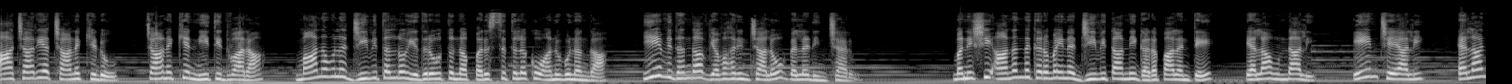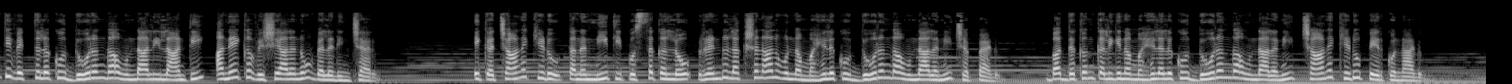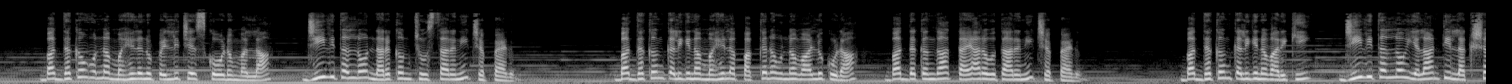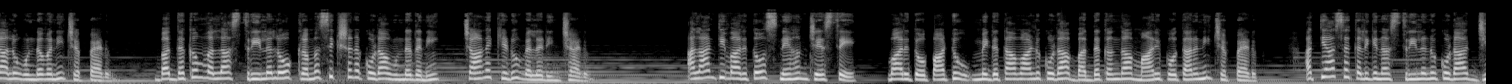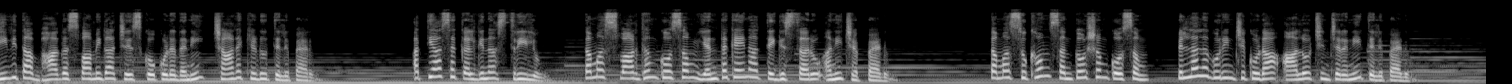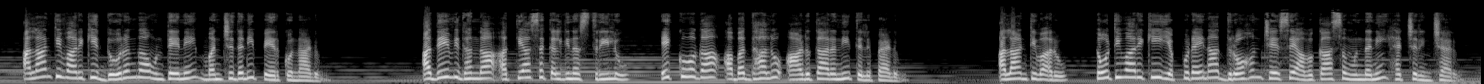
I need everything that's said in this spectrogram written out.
ఆచార్య చాణక్యుడు చాణక్య నీతి ద్వారా మానవుల జీవితంలో ఎదురవుతున్న పరిస్థితులకు అనుగుణంగా ఏ విధంగా వ్యవహరించాలో వెల్లడించారు. మనిషి ఆనందకరమైన జీవితాన్ని గడపాలంటే ఎలా ఉండాలి? ఏం చేయాలి? ఎలాంటి వ్యక్తులకు దూరంగా ఉండాలి? లాంటి అనేక విషయాలను వెల్లడించారు. ఇక చాణక్యుడు తన నీతి పుస్తకంలో రెండు లక్షణాలు ఉన్న మహిళకు దూరంగా ఉండాలని చెప్పాడు. బద్ధకం కలిగిన మహిళలకు దూరంగా ఉండాలని చాణక్యుడు పేర్కొన్నాడు. బద్ధకం ఉన్న మహిళను పెళ్ళి చేసుకోవడం వల్ల జీవితంలో నరకం చూస్తారని చెప్పాడు. బద్ధకం కలిగిన మహిళ పక్కన ఉన్న వాళ్ళు కూడా బద్ధకంగా తయారవుతారని చెప్పాడు. బద్ధకం కలిగిన వారికి జీవితంలో ఎలాంటి లక్ష్యాలు ఉండవని చెప్పాడు. బద్ధకం వల్ల స్త్రీలలో క్రమశిక్షణ కూడా ఉండదని చాణక్యుడు వెల్లడించాడు. అలాంటి వారితో స్నేహం చేస్తే వారితో పాటు మిగతా వాళ్ళు కూడా బద్ధకంగా మారిపోతారని చెప్పాడు. అత్యాశ కలిగిన స్త్రీలను కూడా జీవిత భాగస్వామిగా చేసుకోకూడదని చాణక్యుడు తెలిపారు. అత్యాశ కలిగిన స్త్రీలు తమ స్వార్థం కోసం ఎంతకైనా తెగిస్తారు అని చెప్పాడు. తమ సుఖం సంతోషం కోసం పిల్లల గురించి కూడా ఆలోచించరని తెలిపాడు. అలాంటి వారికి దూరంగా ఉంటేనే మంచిదని పేర్కొన్నాడు. అదేవిధంగా అత్యాశ కలిగిన స్త్రీలు ఎక్కువగా అబద్ధాలు ఆడుతారని తెలిపాడు. అలాంటివారు తోటివారికి ఎప్పుడైనా ద్రోహం చేసే అవకాశం ఉందని హెచ్చరించారు.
